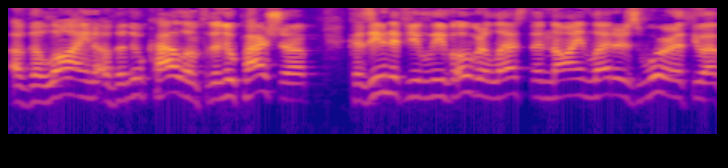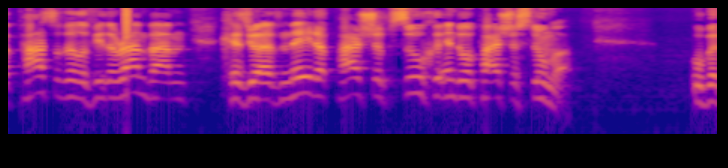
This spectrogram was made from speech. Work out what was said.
of the line of the new column for the new parsha, because even if you leave over less than nine letters worth, you have pasul the Rambam, because you have made a parsha psucha into a parsha stuma. Im lo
